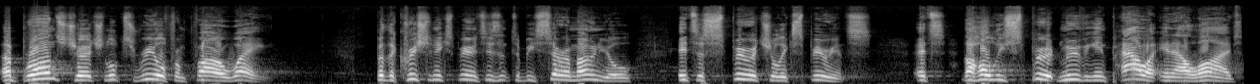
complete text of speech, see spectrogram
A bronze church looks real from far away. But the Christian experience isn't to be ceremonial, it's a spiritual experience. It's the Holy Spirit moving in power in our lives,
